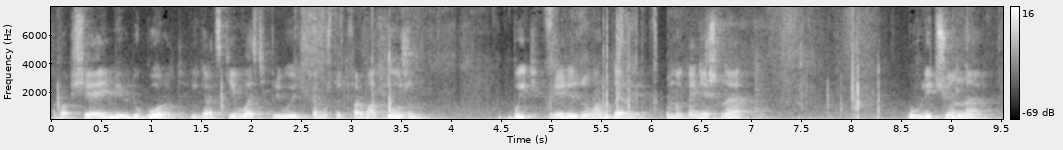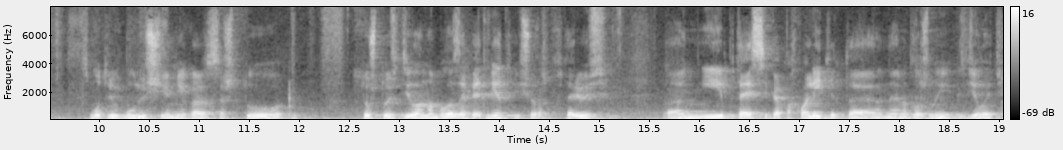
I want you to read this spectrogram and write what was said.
обобщая, имею в виду город, и городские власти приводят к тому, что этот формат должен быть реализован далее. Мы, конечно, увлеченно смотрим в будущее. Мне кажется, что то, что сделано было за пять лет, еще раз повторюсь, а, не пытаясь себя похвалить, это, наверное, должны сделать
